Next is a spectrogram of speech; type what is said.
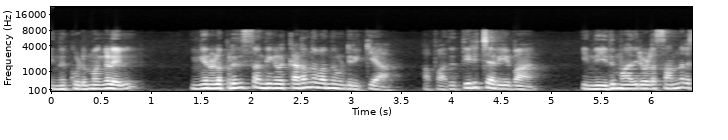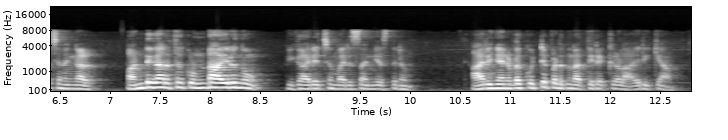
ഇന്ന് കുടുംബങ്ങളിൽ ഇങ്ങനെയുള്ള പ്രതിസന്ധികൾ കടന്നു വന്നുകൊണ്ടിരിക്കുക. അപ്പോൾ അത് തിരിച്ചറിയുവാൻ ഇന്ന് ഇതുമാതിരിയുള്ള സന്ദർശനങ്ങൾ പണ്ട് കാലത്തൊക്കെ ഉണ്ടായിരുന്നു. വികാരിച്ച സന്യസ്തരും ആരും ഞാനിവിടെ കുറ്റപ്പെടുത്തുന്ന തിരക്കുകളായിരിക്കാം.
